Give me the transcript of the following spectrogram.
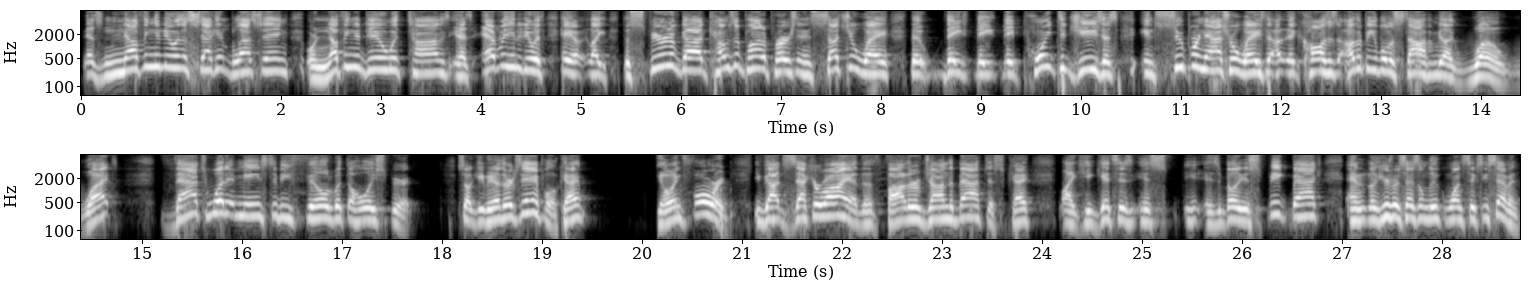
It has nothing to do with a second blessing or nothing to do with tongues. It has everything to do with, hey, like the Spirit of God comes upon a person in such a way that they they they point to Jesus in supernatural ways that it causes other people to stop and be like, whoa, what? That's what it means to be filled with the Holy Spirit. So I'll give you another example, okay? Going forward, you've got Zechariah, the father of John the Baptist, okay? Like he gets his, his, his ability to speak back. And here's what it says in Luke 167.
